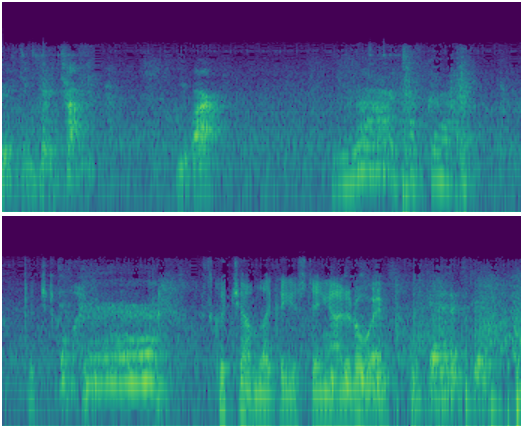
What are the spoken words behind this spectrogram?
You think you're tough. You are. You are a tough girl. Good job. Tough girl. Good job, Leica. You're staying out of the way. Yeah, that's good.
